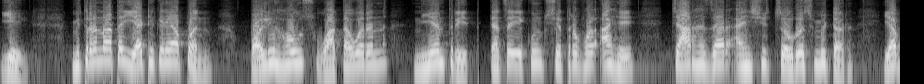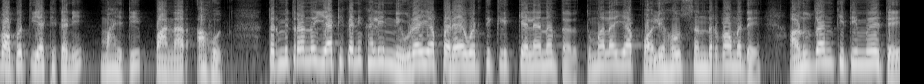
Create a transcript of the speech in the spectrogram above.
येईल. मित्रांनो आता या ठिकाणी आपण पॉलीहाऊस वातावरण नियंत्रित त्याचं एकूण क्षेत्रफळ आहे चार हजार ऐंशी चौरस मीटर. याबाबत या ठिकाणी माहिती पाहणार आहोत. तर मित्रांनो या ठिकाणी खाली निवडा या पर्यायावरती क्लिक केल्यानंतर तुम्हाला या पॉलीहाऊस संदर्भामध्ये अनुदान किती मिळते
